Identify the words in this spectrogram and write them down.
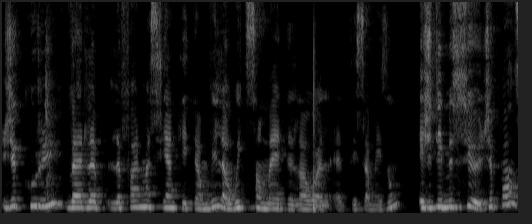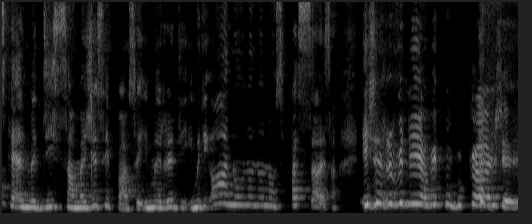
je courus vers le, pharmacien qui était en ville, à 800 mètres de là où elle, était sa maison. Et je dis, monsieur, je pense qu'elle me dit ça, mais je sais pas. Il me redit. Il me dit, ah, non, non, non, non, c'est pas ça. Et je revenais avec mon bouquin, j'ai.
